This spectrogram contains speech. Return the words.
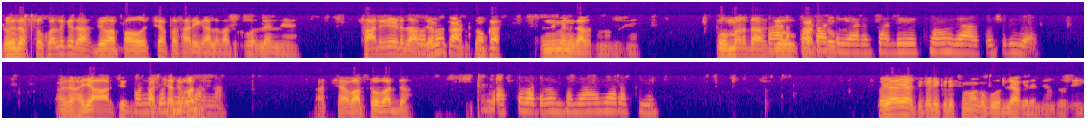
ਤੁਸੀਂ ਦੱਸੋ ਖੁੱਲ ਕੇ ਦੱਸ ਦਿਓ ਆਪਾਂ ਉਸ ਚ ਆਪਾਂ ਸਾਰੀ ਗੱਲਬਾਤ ਖੋਲ ਲੈਂਦੇ ਆ ਸਾਰੇ ਰੇਟ ਦੱਸ ਦਿਓ ਨਾ ਘੱਟ ਤੋਂ ਘੱਟ ਨਹੀਂ ਮੈਨੂੰ ਗੱਲ ਸੁਣੋ ਤੁਸੀਂ। ਉਮਰ ਦੱਸ ਦਿਓ ਘੱਟ ਤੋਂ ਘੱਟ ਤੋਂ ਯਾਰ ਸਾਡੇ ਇੱਥੋਂ 1000 ਤੋਂ ਸ਼ੁਰੂ ਹੈ। ਅੱਛਾ, ਹਜ਼ਾਰ ਚ ਤੁਹਾਨੂੰ ਕੁਝ ਅੱਛਾ ਤੇ ਨਹੀਂ ਵੱਧ। ਕਰਨਾ। ਅੱਛਾ ਵੱਧ ਤੋਂ ਵੱਧ। ਵੱਧ ਤੋਂ ਵੱਧ 50000 ਰੱਖ ਲਈ 50000 ਚ ਕਿਹੜੀ ਕ੍ਰਿਸ਼ਮਾ ਕਪੂਰ ਲਿਆ ਕੇ ਦਿੰਦੇ ਹੋ ਤੁਸੀਂ?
